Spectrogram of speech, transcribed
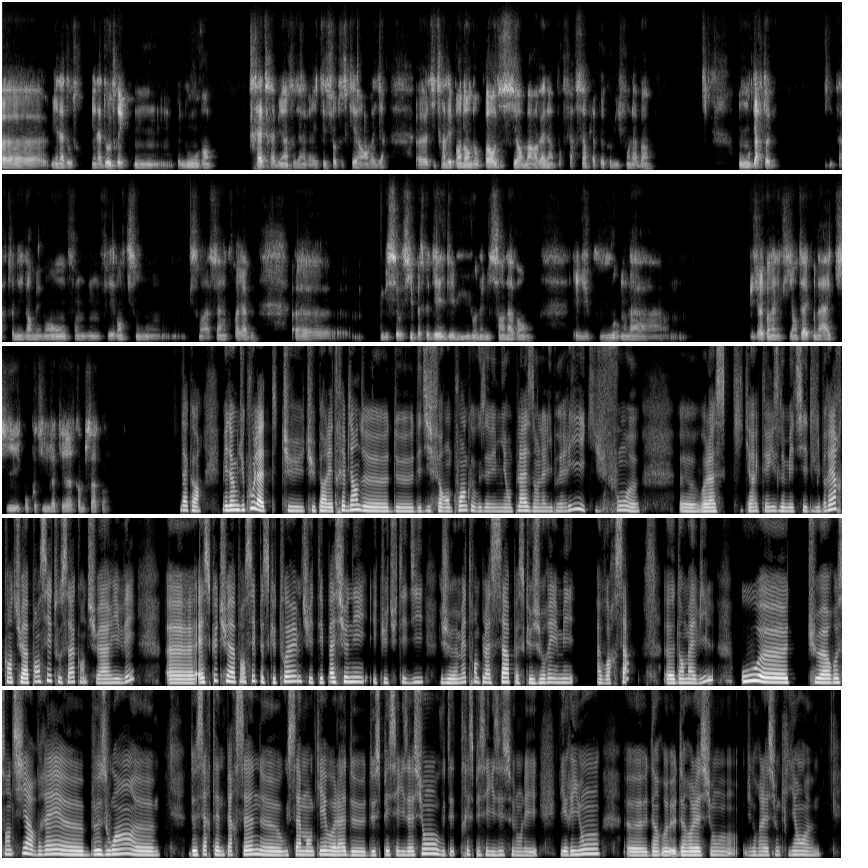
heu, il y en a d'autres. Il y en a d'autres et qu'on que nous on vend très, très bien, faut dire la vérité, sur tout ce qui est, on va dire, heu, titres indépendants, donc hors DC, hors Marvel, hein, pour faire simple, un peu comme ils font là-bas. On cartonne. On cartonne énormément, on font on fait des ventes qui sont qui sont assez incroyables. Heu Mais c'est aussi parce que dès le début, on a mis ça en avant et du coup, on a je dirais qu'on a une clientèle qu'on a acquis et qu'on continue d'acquérir comme ça, quoi. D'accord. Mais donc du coup là, tu tu parlais très bien de de des différents points que vous avez mis en place dans la librairie et qui font, heu heu, voilà, ce qui caractérise le métier de libraire. Quand tu as pensé tout ça, quand tu es arrivé, heu, est-ce que tu as pensé parce que toi-même tu étais passionné et que tu t'es dit: «Je vais mettre en place ça parce que j'aurais aimé avoir ça, heu, dans ma ville» ou heu, tu as ressenti un vrai, heu, besoin, heu, de certaines personnes, heu, où ça manquait, voilà, de de spécialisation? Vous êtes très spécialisés selon les les rayons, d'un relation d'une relation client,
